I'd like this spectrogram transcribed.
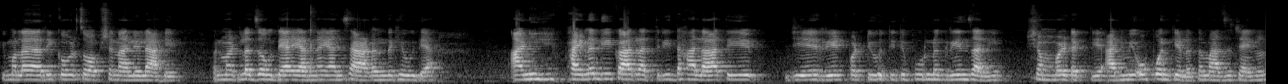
की मला रिकवरचं ऑप्शन आलेलं आहे. पण म्हटलं जाऊ द्या यांना यांचा आनंद घेऊ द्या. आणि फायनली काल रात्री दहाला ते जे रेड पट्टी होती ती पूर्ण ग्रीन झाली शंभर टक्के. आणि मी ओपन केलं तर माझं चॅनल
